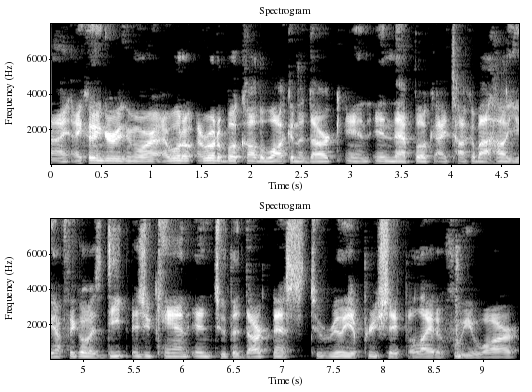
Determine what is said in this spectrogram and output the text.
I, I, couldn't agree with you more. I wrote, a, I wrote a book called The Walk in the Dark, and in that book, I talk about how you have to go as deep as you can into the darkness to really appreciate the light of who you are.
